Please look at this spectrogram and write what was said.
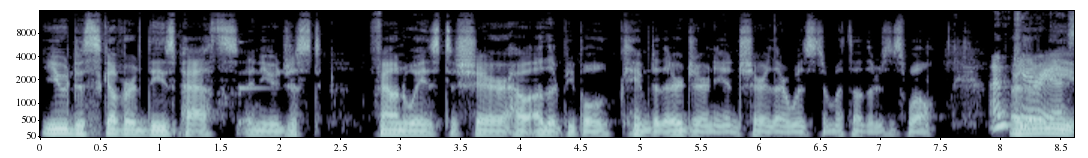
you discovered these paths and you just found ways to share how other people came to their journey and share their wisdom with others as well. I'm Are curious. there any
